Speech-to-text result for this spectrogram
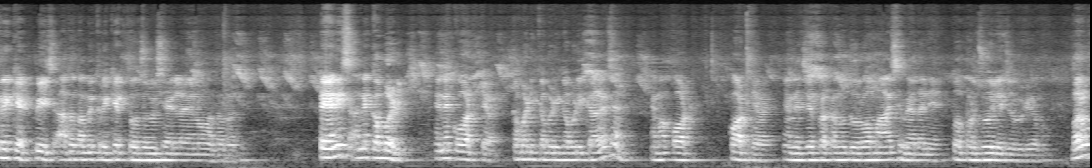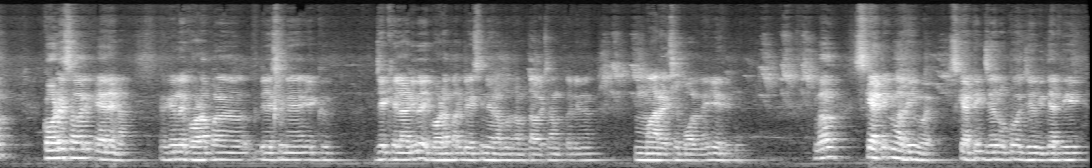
ક્રિકેટ, પીચ, આ તો તમે ક્રિકેટ તો જોયું છે, એટલે એનો વાંધો નથી. ટેનિસ અને કબડ્ડી, એને કોર્ટ કહેવાય. કબડ્ડી કબડ્ડી કબડ્ડી કરે છે ને, એમાં કોર્ટ કોર્ટ કહેવાય. એને જે પ્રકારનું દોરવામાં આવે છે મેદાન એ તો પણ જોઈ લેજો વિડીયોમાં. બરોબર? ઘોડેસવારી એરેના, એટલે ઘોડા પર બેસીને એક જે ખેલાડી હોય ઘોડા પર બેસીને રમત રમતા હોય છે, આમ કરીને મારે છે બોલને એ રીતે. બરાબર? સ્કેટિંગમાં રિંગ હોય. સ્કેટિંગ જે લોકો, જે વિદ્યાર્થી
